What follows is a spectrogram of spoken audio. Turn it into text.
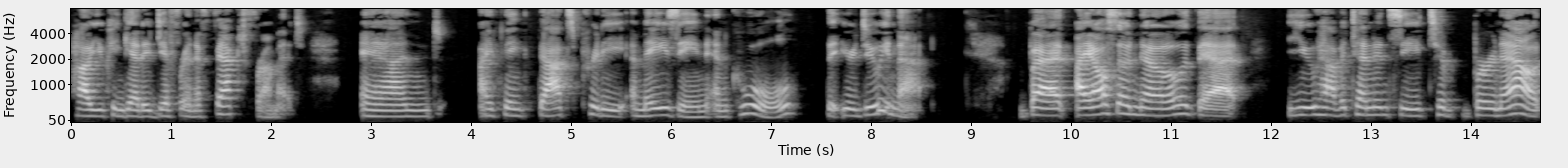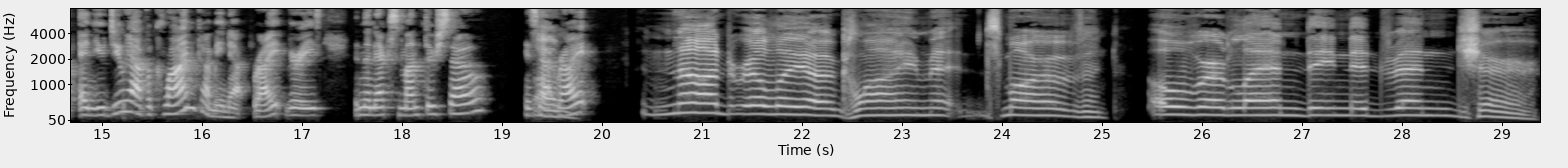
how you can get a different effect from it. And I think that's pretty amazing and cool that you're doing that. But I also know that you have a tendency to burn out and you do have a climb coming up, right? Very in the next month or so. Is that um, right? Not really a climb. It's more of an overlanding adventure.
